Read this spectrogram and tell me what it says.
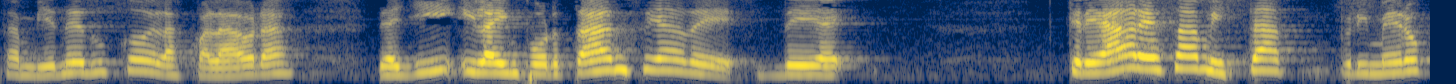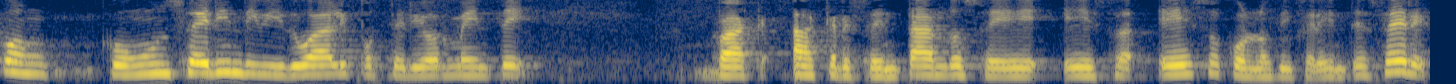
también deduzco de las palabras de allí y la importancia de, crear esa amistad, primero con, un ser individual y posteriormente va acrecentándose eso con los diferentes seres.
